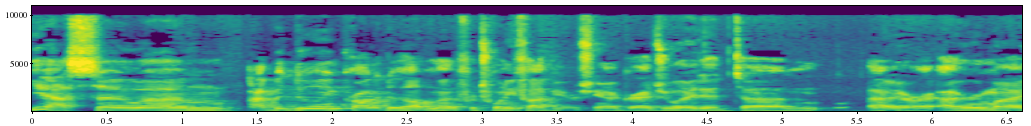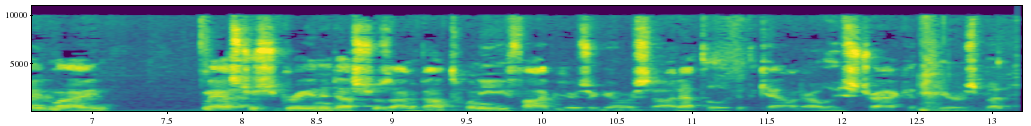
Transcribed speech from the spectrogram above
Yeah, so um, I've been doing product development for 25 years. You know, I graduated, um, I, I earned my, my master's degree in industrial design about 25 years ago or so. I'd have to look at the calendar. I lose track of the years. But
